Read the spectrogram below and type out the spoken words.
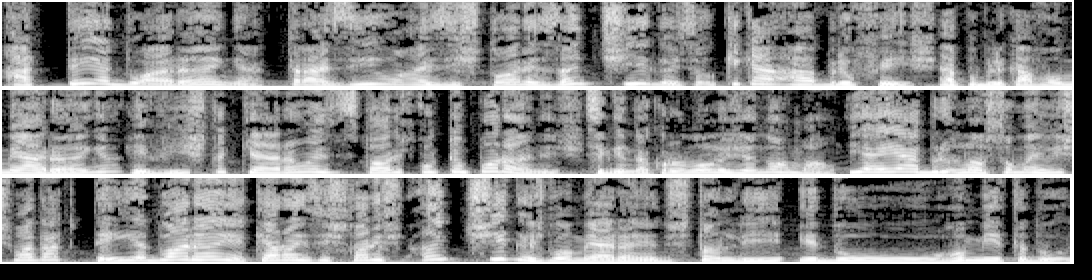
a Teia do Aranha traziam as histórias antigas. O que, que a Abril fez? Ela publicava Homem-Aranha, revista, que eram as histórias contemporâneas, seguindo a cronologia normal. E aí a Abril lançou uma revista chamada Teia do Aranha, que eram as histórias antigas do Homem-Aranha, do Stan Lee e do Romita. Do,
